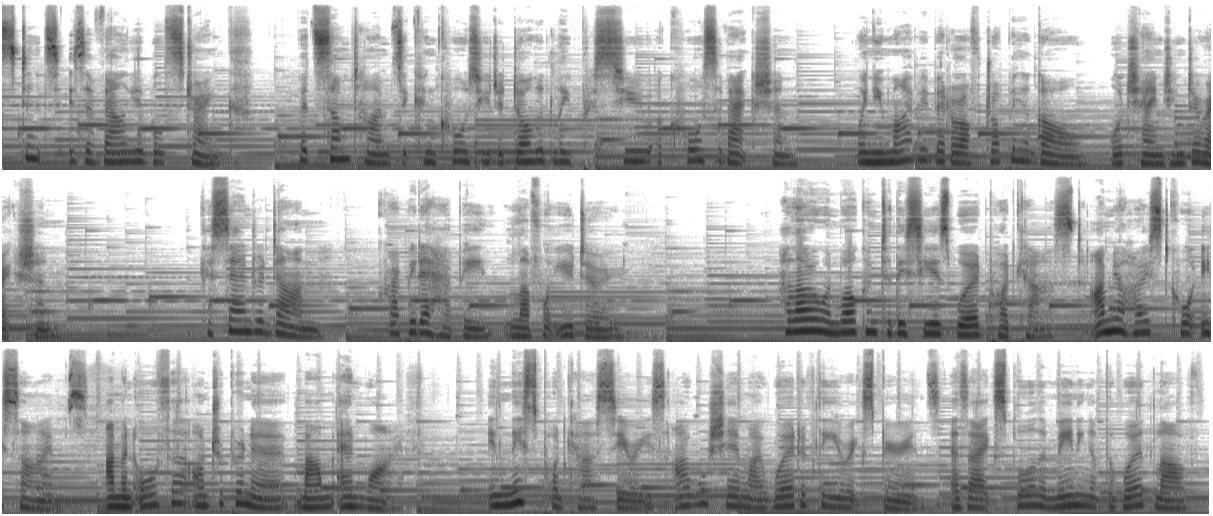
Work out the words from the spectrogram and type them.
Persistence is a valuable strength, but sometimes it can cause you to doggedly pursue a course of action when you might be better off dropping a goal or changing direction. Cassandra Dunn, Crappy to Happy, Love What You Do. Hello and welcome to this year's Word podcast. I'm your host, Courtney Symes. I'm an author, entrepreneur, mum, and wife. In this podcast series, I will share my Word of the Year experience as I explore the meaning of the word love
